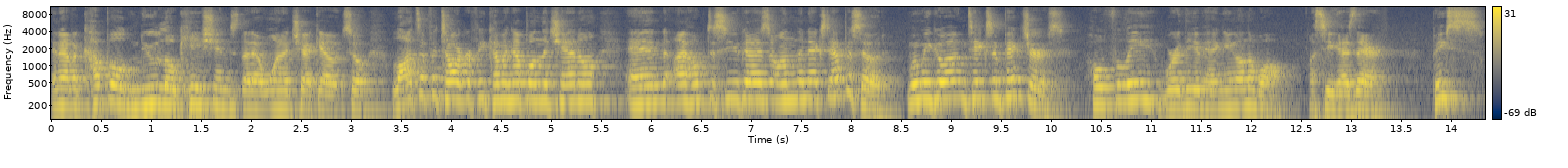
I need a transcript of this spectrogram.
and I have a couple new locations that I want to check out. So, lots of photography coming up on the channel, and I hope to see you guys on the next episode when we go out and take some pictures. Hopefully, worthy of hanging on the wall. I'll see you guys there. Peace.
